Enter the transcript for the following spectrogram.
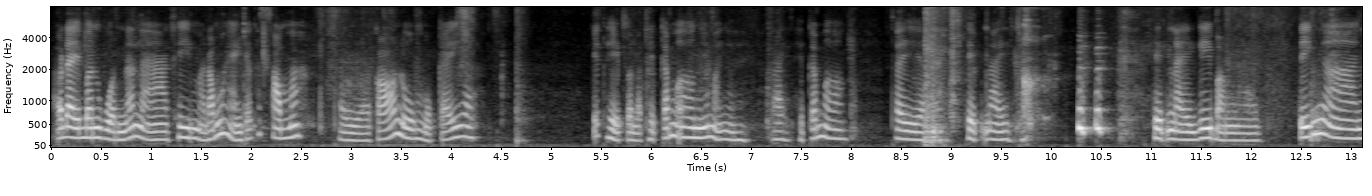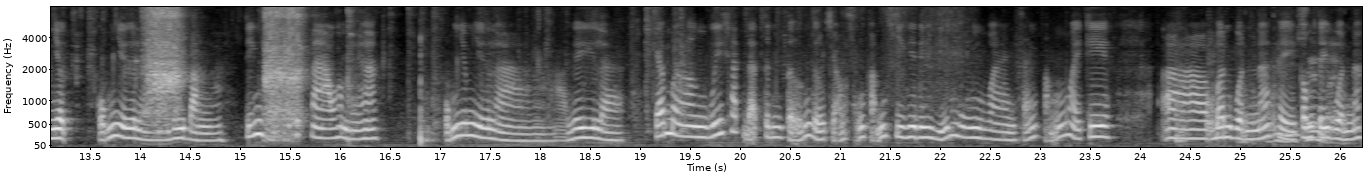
ở đây bên quỳnh đó là khi mà đóng hàng cho khách xong á, thì à, có luôn một cái à, cái thiệp là thiệp cảm ơn với mọi người. Đây, thiệp cảm ơn thì à, thiệp này thiệp này ghi bằng à, tiếng à, nhật cũng như là ghi bằng tiếng việt sao không nha cũng giống như là ghi là cảm ơn quý khách đã tin tưởng lựa chọn sản phẩm Chigiri giữa muôn vàng sản phẩm ngoài kia. À, bên Quỳnh á, thì công ty Quỳnh á,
